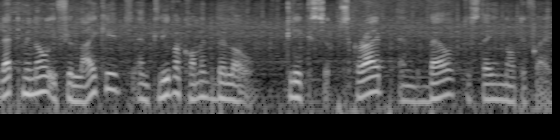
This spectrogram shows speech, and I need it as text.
Let me know if you like it and leave a comment below. Click subscribe and bell to stay notified.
